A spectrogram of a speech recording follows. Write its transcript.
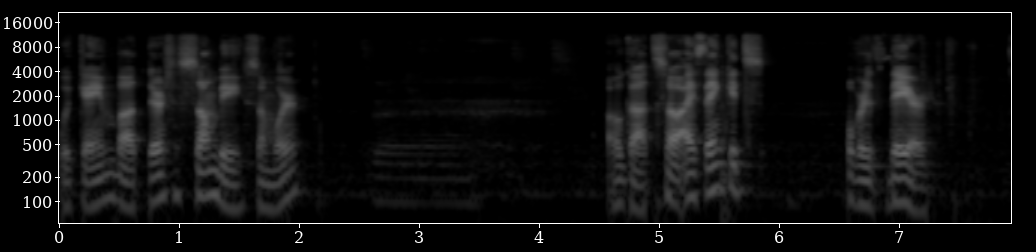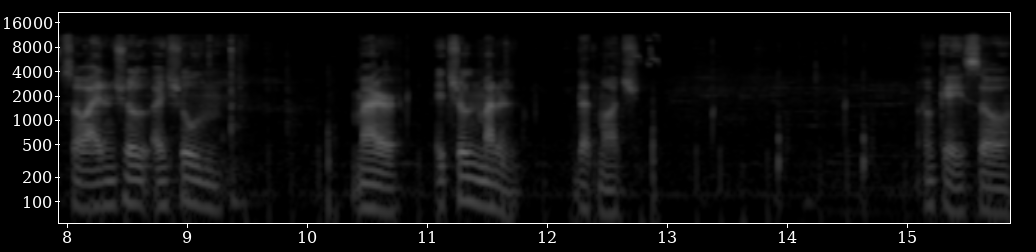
we came, but there's a zombie somewhere. Oh god, so I think it's over there. So I don't should I shouldn't matter. It shouldn't matter that much. Okay, so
